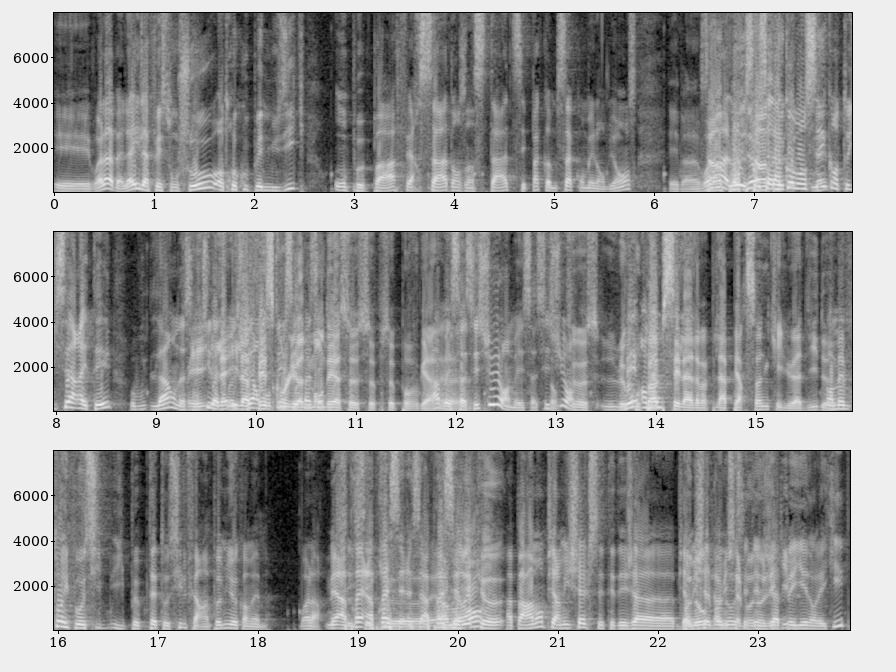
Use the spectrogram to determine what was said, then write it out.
Et voilà, bah là, il a fait son show, entrecoupé de musique. On peut pas faire ça dans un stade. C'est pas comme ça qu'on met l'ambiance. Et ben un voilà, l'ambiance, elle a commencé mais- quand il s'est arrêté. Là, on a senti il, a, il a fait ce qu'on lui a demandé à ce, ce- ce pauvre gars. Ah, ben ça, c'est sûr, mais ça, c'est sûr. euh, le Mais coupable, même- c'est la, la personne qui lui a dit de. En même temps, il peut aussi, il peut peut-être aussi le faire un peu mieux quand même. Voilà. Mais après- après, c'est- euh, vrai moment, que- apparemment Pierre Michel c'était déjà Pierre Michel Bono s'était déjà payé dans l'équipe.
